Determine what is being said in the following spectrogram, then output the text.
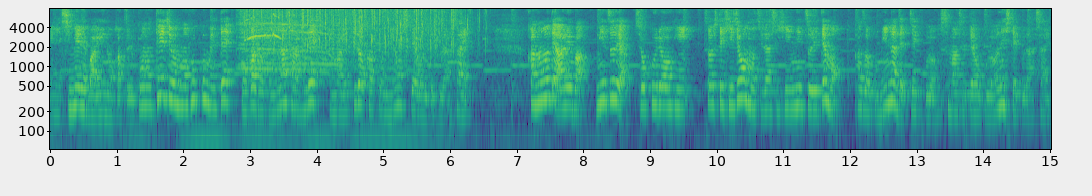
え閉めればいいのかというこの手順も含めてご家族皆さんで今一度確認をしておいてください。可能であれば水や食料品そして非常持ち出し品についても家族みんなでチェックを済ませておくようにしてください。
